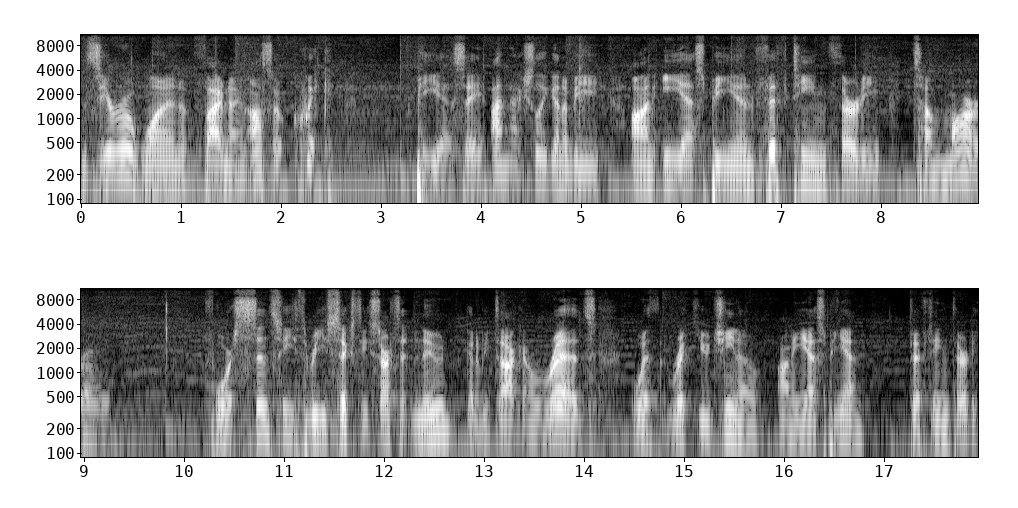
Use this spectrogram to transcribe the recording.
0159. Also, quick PSA I'm actually going to be on ESPN 1530 tomorrow for Cincy 360. Starts at noon. Going to be talking Reds with Rick Ucchino on ESPN 1530.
